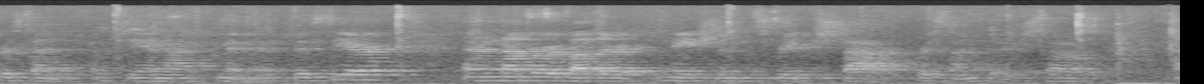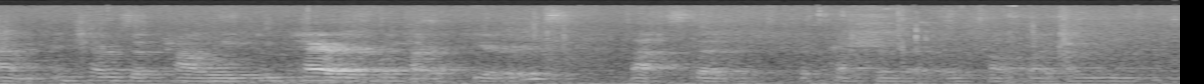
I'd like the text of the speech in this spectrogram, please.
percent of GNI commitment this year, and a number of other nations reached that percentage. So um, in terms of how we compare with our peers, that's the, the pressure that is felt by governments.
